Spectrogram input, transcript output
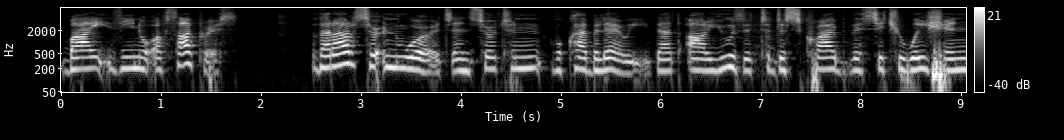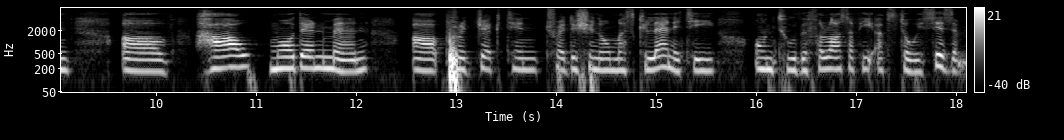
by Zeno of Cyprus. There are certain words and certain vocabulary that are used to describe the situation of how modern men are projecting traditional masculinity onto the philosophy of Stoicism.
